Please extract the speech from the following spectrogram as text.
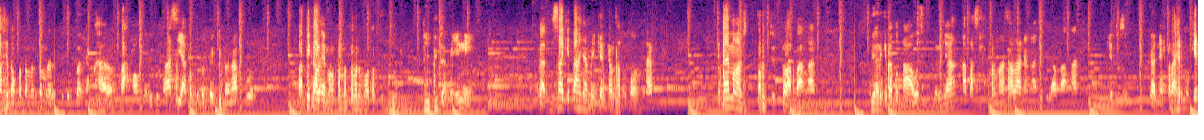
kasih tahu ke teman-teman itu banyak hal entah mau dari donasi atau berbagai gimana pun tapi kalau emang teman-teman mau terjun di bidang ini nggak bisa kita hanya mikirkan satu konsep kita emang harus terjun ke lapangan biar kita tuh tahu sebenarnya apa sih permasalahan yang ada di lapangan gitu sih. Dan yang terakhir mungkin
